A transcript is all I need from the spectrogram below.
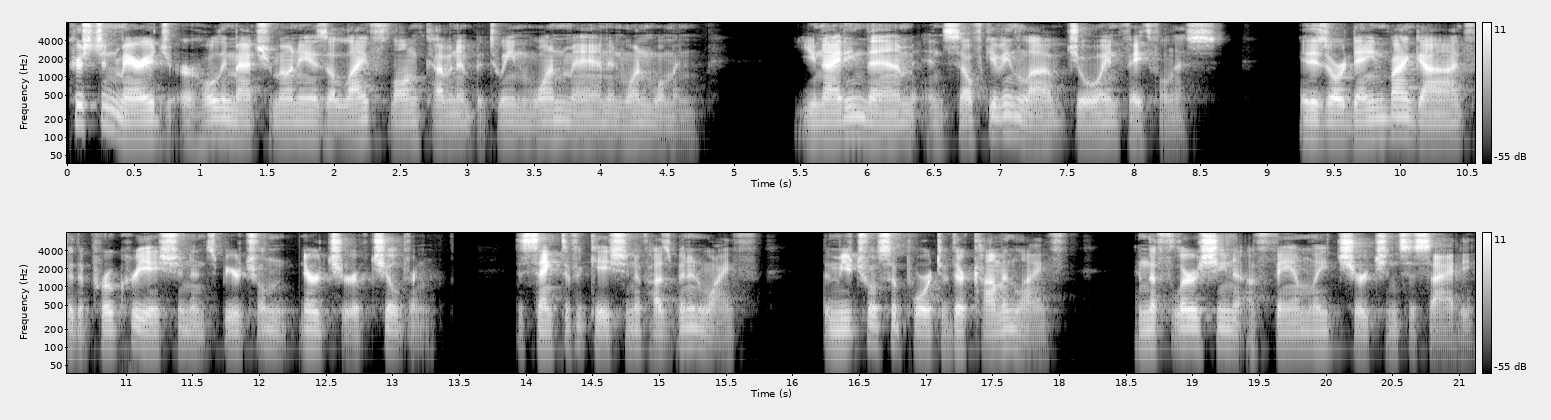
Christian marriage or holy matrimony is a lifelong covenant between one man and one woman, uniting them in self giving love, joy, and faithfulness. It is ordained by God for the procreation and spiritual nurture of children, the sanctification of husband and wife, the mutual support of their common life, and the flourishing of family, church, and society.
